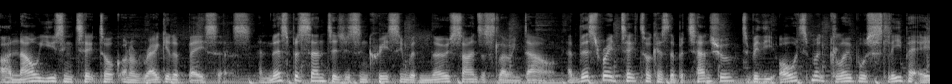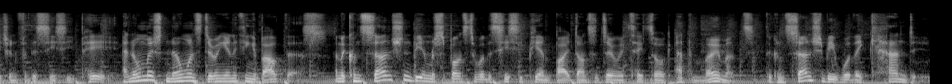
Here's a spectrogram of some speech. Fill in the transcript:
are now using TikTok on a regular basis, and this percentage is increasing with no signs of slowing down. At this rate, TikTok has the potential to be the ultimate global sleeper agent for the CCP, and almost no one's doing anything about this. And the concern shouldn't be in response to what the CCP and ByteDance are doing with TikTok at the moment, the concern should be what they can do.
